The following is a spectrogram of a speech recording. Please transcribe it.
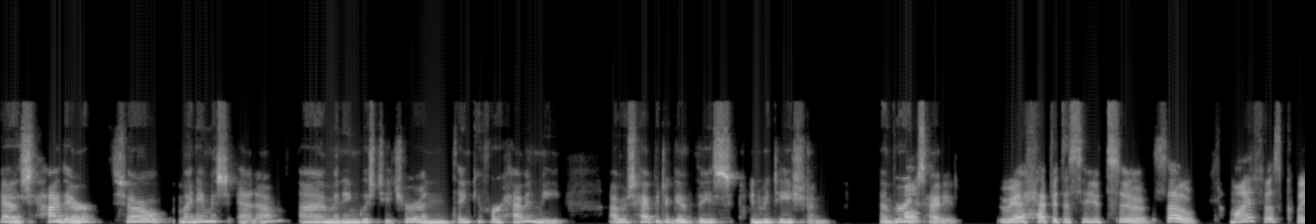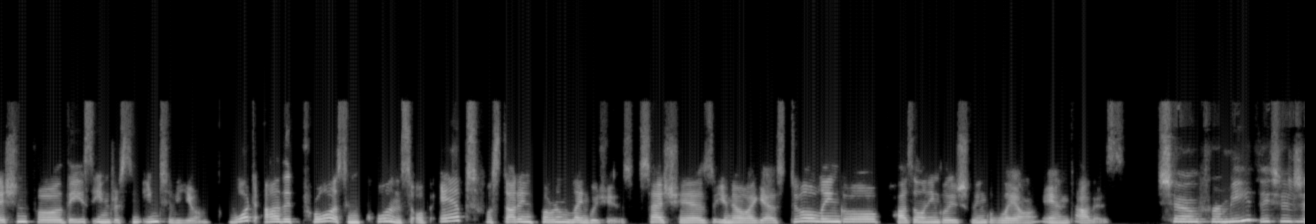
Yes, hi there. So, my name is Anna. I'm an English teacher, and thank you for having me. I was happy to get this invitation. I'm very Oh. excited. We are happy to see you too. So, my first question for this interesting interview What are the pros and cons of apps for studying foreign languages, such as, you know, I guess Duolingo, Puzzle English, Lingualeo, and others? So, for me, this is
